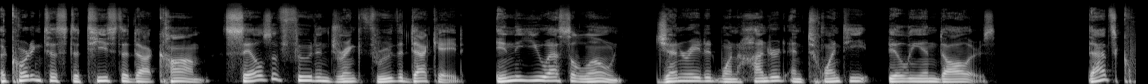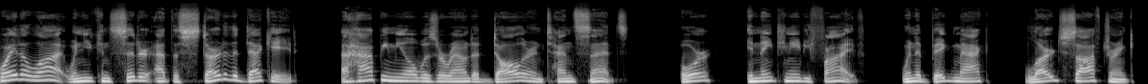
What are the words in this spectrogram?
According to Statista.com, sales of food and drink through the decade in the US alone generated $120 billion. That's quite a lot when you consider at the start of the decade, a Happy Meal was around $1.10. Or in 1985, when a Big Mac, large soft drink,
